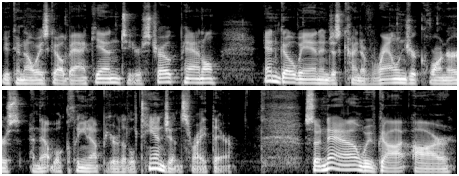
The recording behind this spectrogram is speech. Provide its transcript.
you can always go back into your stroke panel and go in and just kind of round your corners and that will clean up your little tangents right there. So now we've got our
